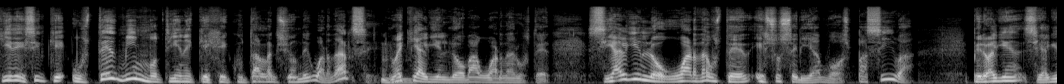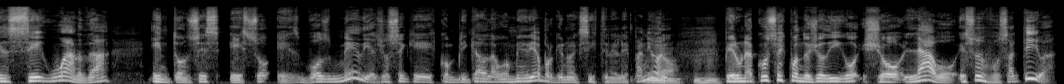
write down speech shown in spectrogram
Quiere decir que usted mismo tiene que ejecutar la acción de guardarse. No es que alguien lo va a guardar usted. Si alguien lo guarda usted, eso sería voz pasiva. Pero alguien, si alguien se guarda, entonces eso es voz media. Yo sé que es complicado la voz media porque no existe en el español. No. Pero una cosa es cuando yo digo yo lavo, eso es voz activa.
